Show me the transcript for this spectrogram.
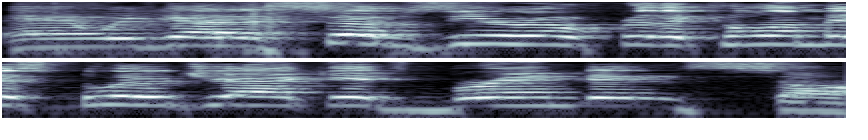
And we've got a Sub-Zero for the Columbus Blue Jackets, Brandon Saad.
